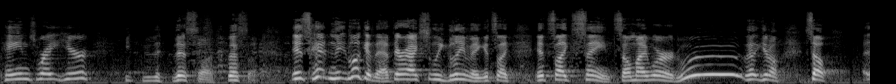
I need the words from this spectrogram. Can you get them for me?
panes right here this one, this one. It's hitting. Look at that. They're actually gleaming. It's like it's like saints. Oh my word. Woo! You know. So uh,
